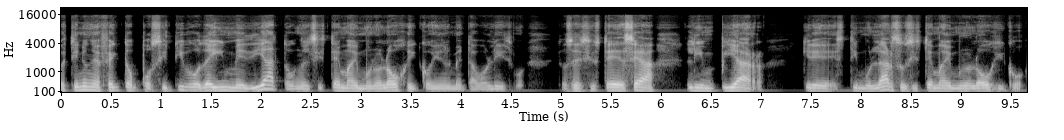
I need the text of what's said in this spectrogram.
pues tiene un efecto positivo de inmediato en el sistema inmunológico y en el metabolismo. Entonces, si usted desea limpiar, quiere estimular su sistema inmunológico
